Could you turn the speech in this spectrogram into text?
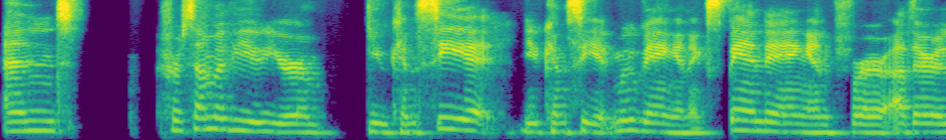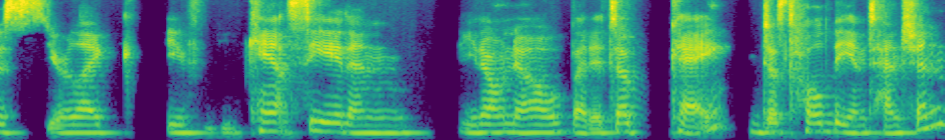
And for some of you, you're you can see it, you can see it moving and expanding. And for others, you're like, you can't see it and you don't know, but it's okay. Just hold the intention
